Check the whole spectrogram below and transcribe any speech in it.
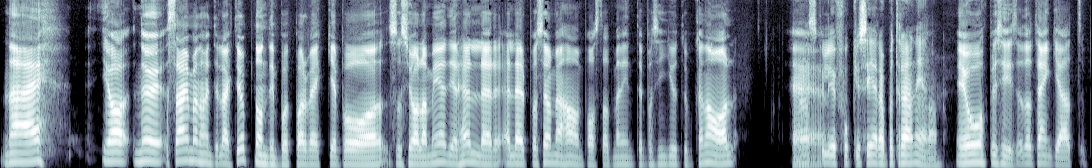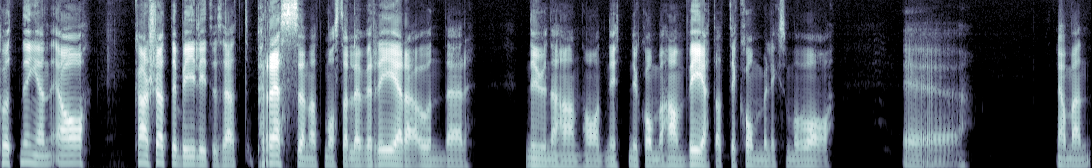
Nej, ja, nu, Simon har inte lagt upp någonting på ett par veckor på sociala medier heller. Eller på sociala medier har han postat, men inte på sin Youtube-kanal. Man Eh, skulle ju fokusera på träningen. han. Jo, precis. Och då tänker jag att puttningen, ja, kanske att det blir lite så att pressen att måste leverera under nu när han har nytt. Nu kommer han vet att det kommer liksom att vara. Eh, ja, men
